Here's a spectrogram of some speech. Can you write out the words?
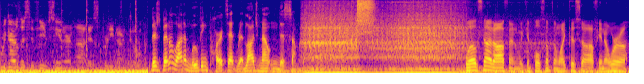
Regardless if you've seen it or not, it's pretty darn cool. There's been a lot of moving parts at Red Lodge Mountain this summer. Well, it's not often we can pull something like this off. You know, we're a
